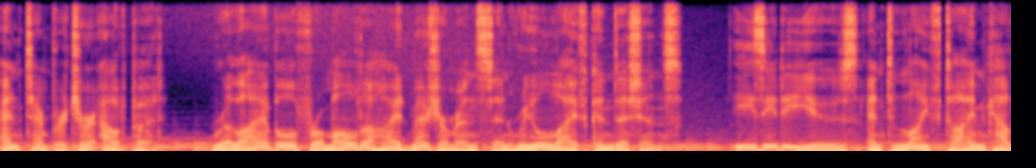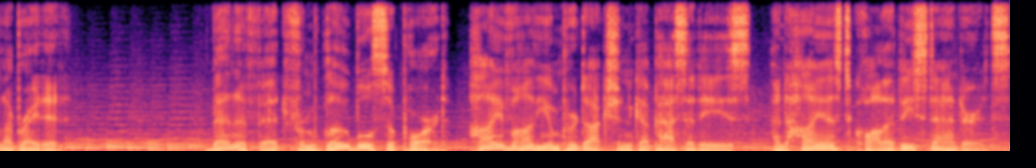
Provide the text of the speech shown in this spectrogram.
and temperature output. Reliable formaldehyde measurements in real-life conditions. Easy to use and lifetime calibrated. Benefit from global support, high-volume production capacities, and highest quality standards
